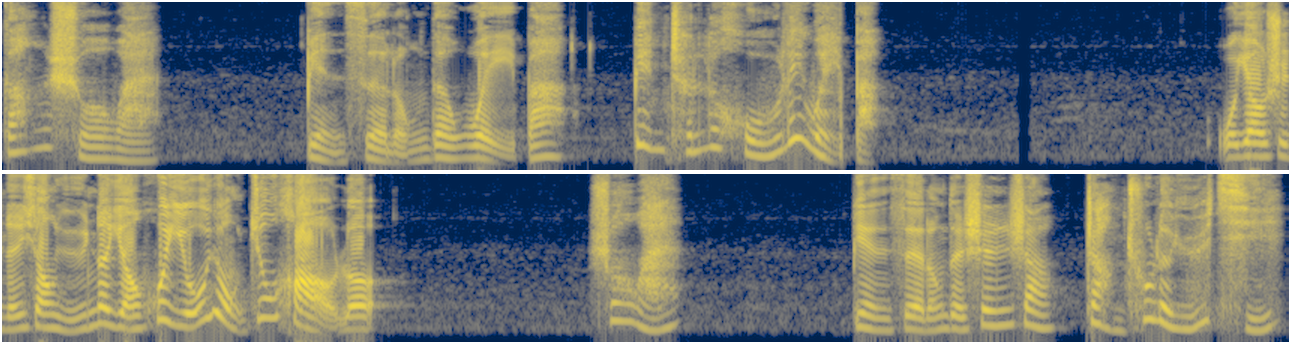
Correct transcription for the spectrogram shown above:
刚说完，变色龙的尾巴变成了狐狸尾巴。我要是能像鱼那样会游泳就好了。说完，变色龙的身上长出了鱼鳍。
